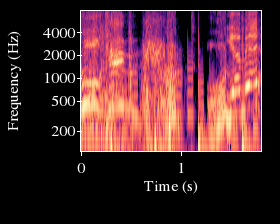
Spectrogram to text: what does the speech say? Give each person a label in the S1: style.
S1: 貢献。やめ。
